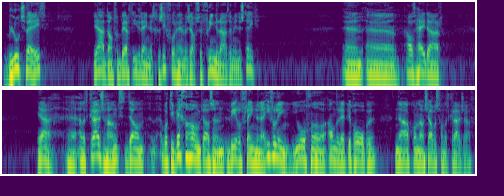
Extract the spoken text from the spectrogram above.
bloed zweet, ja, dan verbergt iedereen het gezicht voor hem en zelfs zijn vrienden laten hem in de steek. En uh, als hij daar ja, uh, aan het kruis hangt, dan wordt hij weggehoond als een wereldvreemde naïveling. Joh, anderen heb je geholpen. Nou, kom nou zelf eens van het kruis af.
